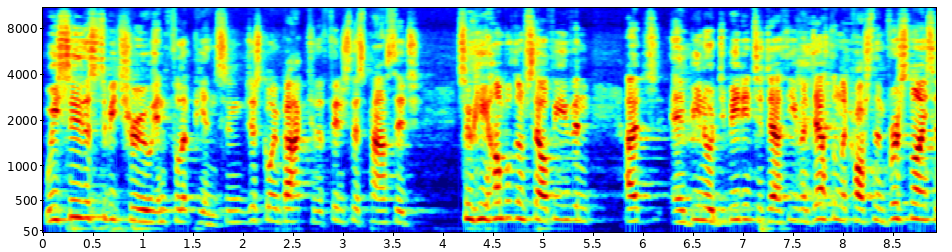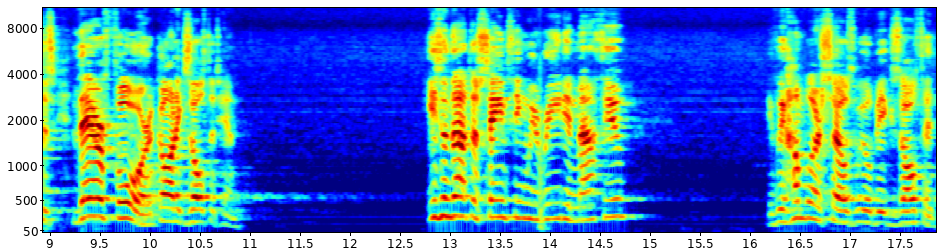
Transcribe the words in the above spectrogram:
We see this to be true in Philippians. And just going back to the finish this passage. So he humbled himself even at, and being obedient to death, even death on the cross. And then verse 9 says, Therefore God exalted him. Isn't that the same thing we read in Matthew? If we humble ourselves, we will be exalted.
